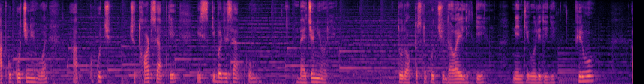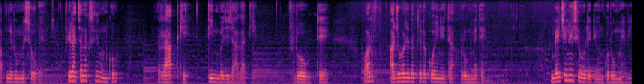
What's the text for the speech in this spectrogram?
आपको कुछ नहीं हुआ है। आपको कुछ, जो थाट्स है आपके, इसकी वजह से आपको बेचैनी हो रही है। तो डॉक्टर्स ने कुछ दवाई लिख दी, नींद की गोली दे दी। फिर वो अपने रूम में सो गए। फिर अचानक से उनको रात के तीन बजे जाग आती फिर वो उठे और आजू बाजू देखते तो कोई नहीं था रूम में थे। बेचैनी सी हो रही थी उनको रूम में भी।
